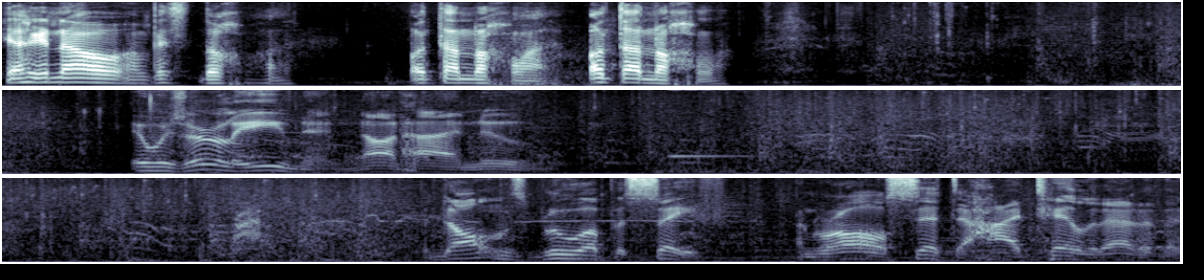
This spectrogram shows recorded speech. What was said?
Ja, genau. Am besten nochmal. Und dann nochmal. Und dann nochmal. It was early evening, not high noon. Daltons blew up a safe, and were all set to hightail it out of there.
